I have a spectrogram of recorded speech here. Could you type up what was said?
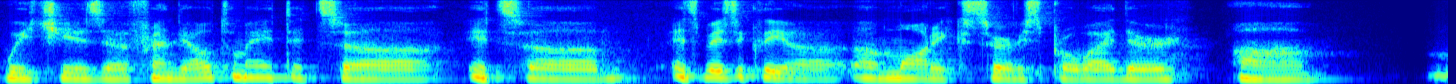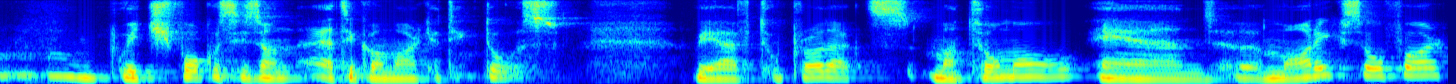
which is a friendly automate it's a it's a it's basically a, a Mautic service provider uh, which focuses on ethical marketing tools we have two products, Matomo and uh, Mautic so far.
